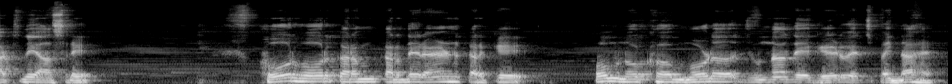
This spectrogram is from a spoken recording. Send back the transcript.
ਹੱਠ ਦੇ ਆਸਰੇ। ਹੋਰ ਹੋਰ ਕਰਮ ਕਰਦੇ ਰਹਿਣ ਕਰਕੇ ਉਹ ਮਨੁੱਖ ਮੁੜ ਜੂਨਾ ਦੇ ਗੇੜ ਵਿੱਚ ਪੈਂਦਾ ਹੈ।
